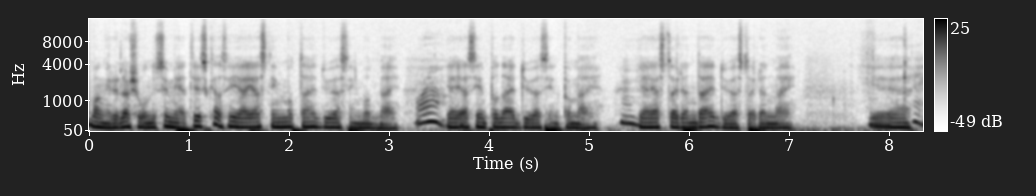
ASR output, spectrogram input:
mange relasjoner symmetriske. Altså jeg er snill mot deg, du er snill mot meg. Wow. Jeg er sint på deg, du er sint på meg. Mm. Jeg er større enn deg, du er større enn meg. Okay.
